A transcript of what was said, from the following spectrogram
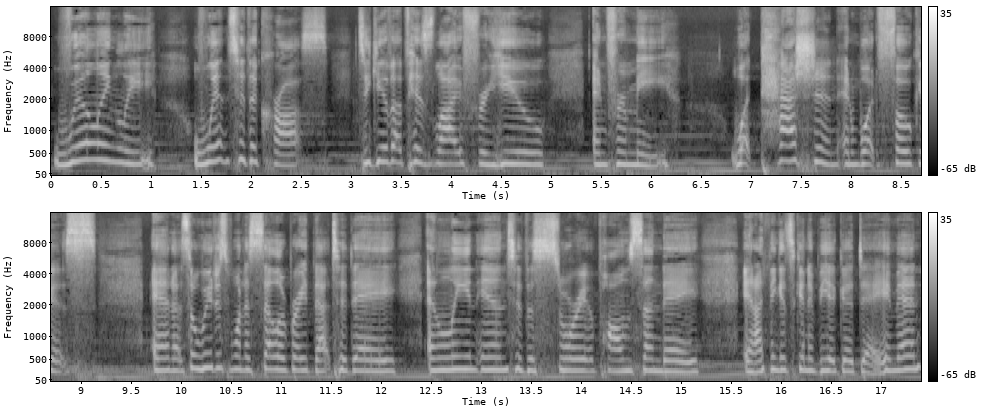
willingly went to the cross to give up his life for you and for me. What passion and what focus. And uh, so we just want to celebrate that today and lean into the story of Palm Sunday. And I think it's going to be a good day. Amen.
